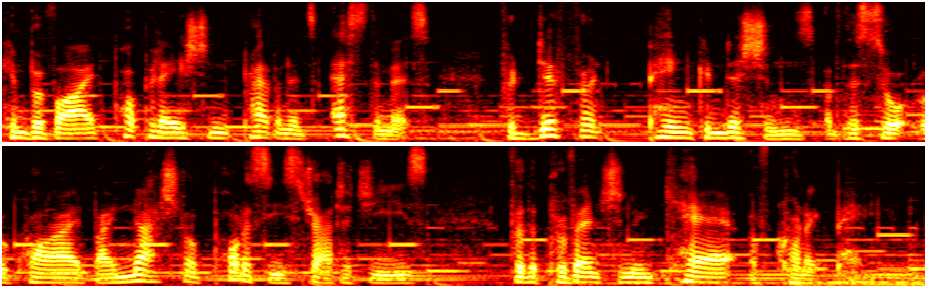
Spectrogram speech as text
can provide population prevalence estimates for different pain conditions of the sort required by national policy strategies for the prevention and care of chronic pain.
